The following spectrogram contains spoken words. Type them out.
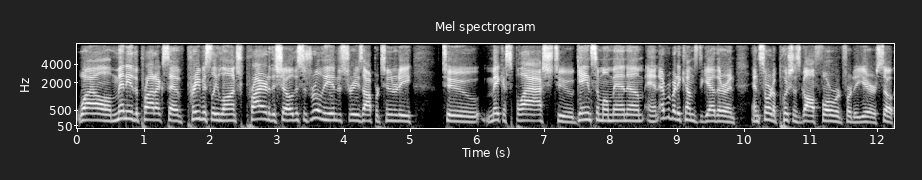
while many of the products have previously launched prior to the show, this is really the industry's opportunity to make a splash, to gain some momentum, and everybody comes together and, and sort of pushes golf forward for the year. So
